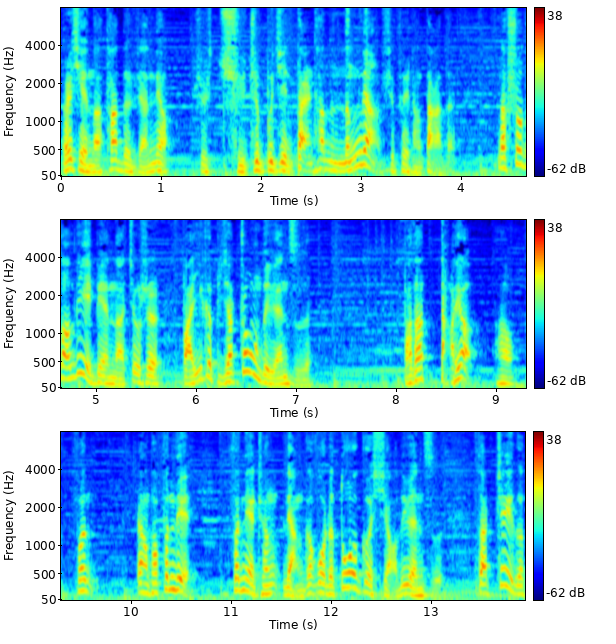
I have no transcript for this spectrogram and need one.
而且呢它的燃料是取之不尽，但是它的能量是非常大的。那说到裂变呢，就是把一个比较重的原子把它打掉啊，分让它分裂。分裂成两个或者多个小的原子，在这个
